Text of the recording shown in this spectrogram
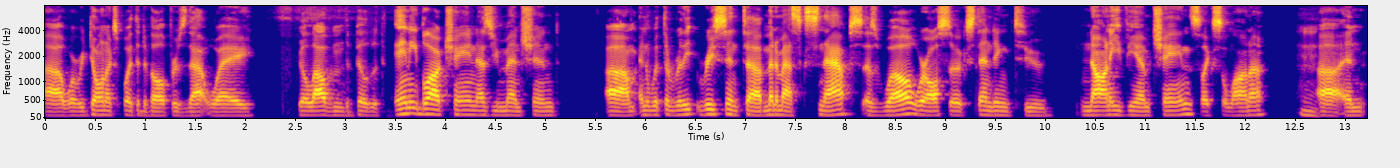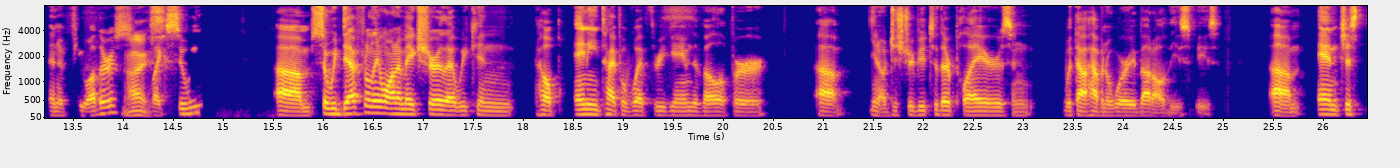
uh, where we don't exploit the developers that way. We allow them to build with any blockchain, as you mentioned. Um, and with the re- recent uh, MetaMask snaps as well, we're also extending to non EVM chains like Solana hmm. uh, and, and a few others nice. like Sui. Um, so we definitely want to make sure that we can help any type of Web3 game developer, um, you know, distribute to their players and without having to worry about all these fees. Um, and just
